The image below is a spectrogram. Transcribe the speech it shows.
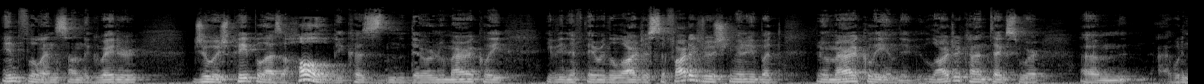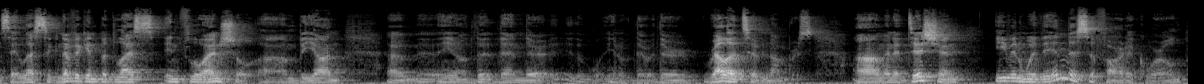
influence on the greater Jewish people as a whole, because they were numerically, even if they were the largest Sephardic Jewish community, but numerically in the larger context were, um, I wouldn't say less significant, but less influential um, beyond, um, you know, the, than their, you know, their, their relative numbers. Um, in addition, even within the Sephardic world,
